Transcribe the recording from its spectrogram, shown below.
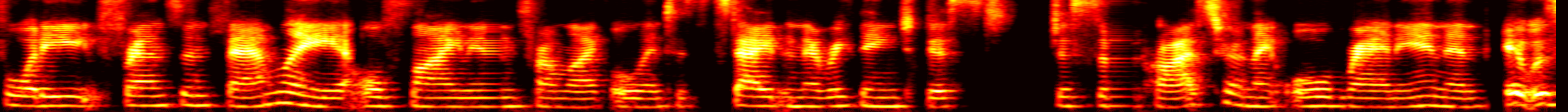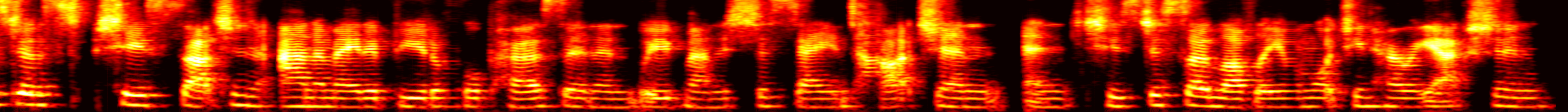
40 friends and family all flying in from like all interstate and everything just just surprised her and they all ran in. And it was just she's such an animated beautiful person and we've managed to stay in touch and and she's just so lovely and watching her reaction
